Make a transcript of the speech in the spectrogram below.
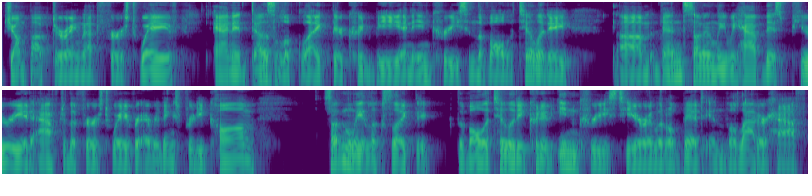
jump up during that first wave, and it does look like there could be an increase in the volatility. Um, then suddenly we have this period after the first wave where everything's pretty calm. Suddenly it looks like the, the volatility could have increased here a little bit in the latter half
